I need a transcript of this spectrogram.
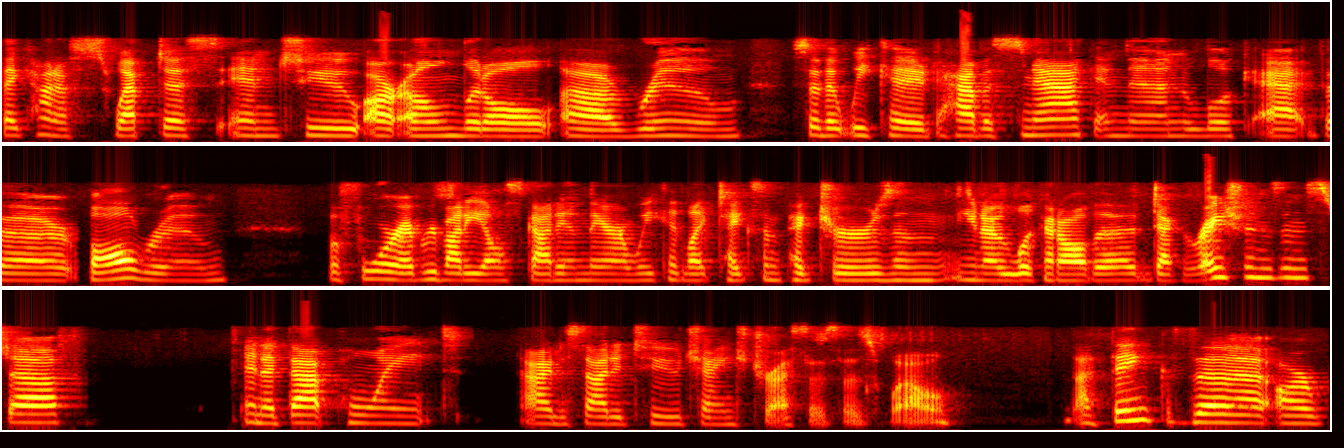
they kind of swept us into our own little uh, room so that we could have a snack and then look at the ballroom before everybody else got in there. And we could like take some pictures and you know look at all the decorations and stuff. And at that point i decided to change dresses as well. I think the our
